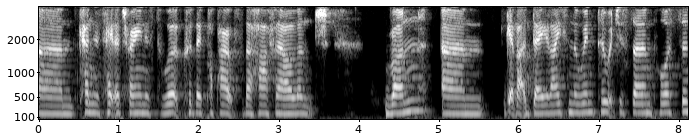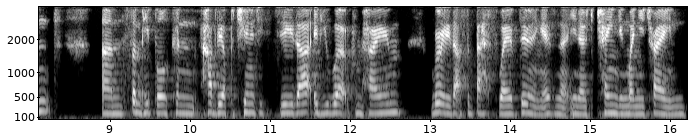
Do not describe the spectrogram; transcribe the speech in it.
um, can they take their trainers to work? Could they pop out for their half an hour lunch run? Um, get that daylight in the winter, which is so important. Um, some people can have the opportunity to do that if you work from home. Really, that's the best way of doing it, isn't it? You know, changing when you train.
